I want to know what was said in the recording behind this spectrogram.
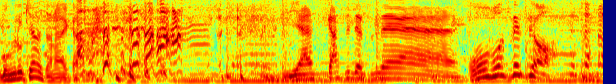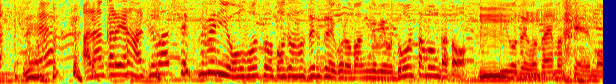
僕のキャラじゃないから。いやしかしですね大ボスですよ。ね。アランカル編始まってすぐに大ボスを登場させるというこの番組をどうしたもんかとうんいうことでございますけれども。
